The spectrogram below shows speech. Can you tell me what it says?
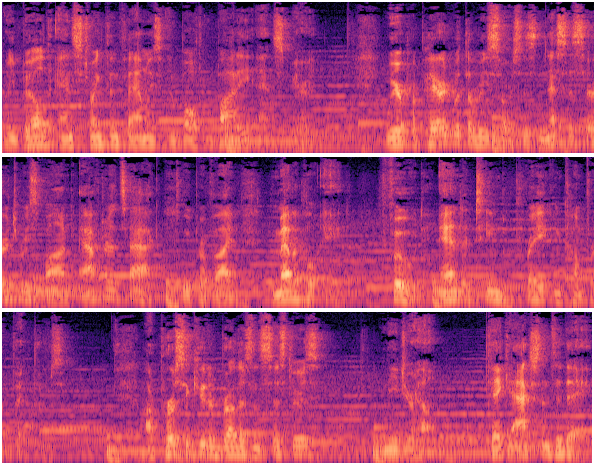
rebuild, and strengthen families in both body and spirit. We are prepared with the resources necessary to respond after an attack. We provide medical aid, food, and a team to pray and comfort victims. Our persecuted brothers and sisters need your help. Take action today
